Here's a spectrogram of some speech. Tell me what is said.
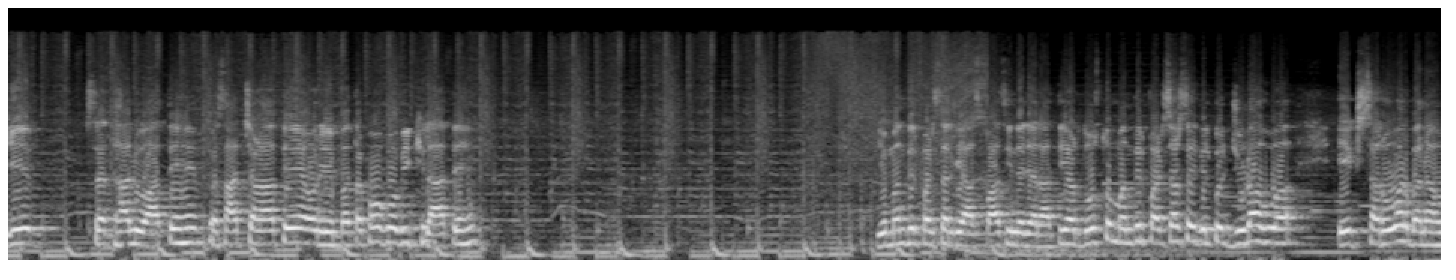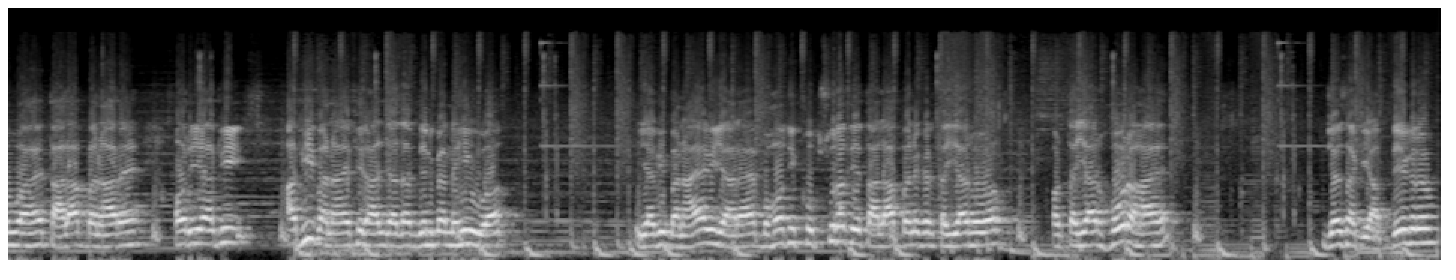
ये श्रद्धालु आते हैं, प्रसाद चढ़ाते हैं और ये बतखों को भी खिलाते हैं। ये मंदिर परिसर के आसपास ही नज़र आती है और दोस्तों, मंदिर परिसर से बिल्कुल जुड़ा हुआ एक सरोवर बना हुआ है, तालाब बना रहे हैं और ये अभी अभी बना है फ़िलहाल ज़्यादा दिन का नहीं हुआ। ये अभी बनाया भी जा रहा है, बहुत ही खूबसूरत ये तालाब बनकर तैयार हुआ और तैयार हो रहा है। जैसा कि आप देख रहे हो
